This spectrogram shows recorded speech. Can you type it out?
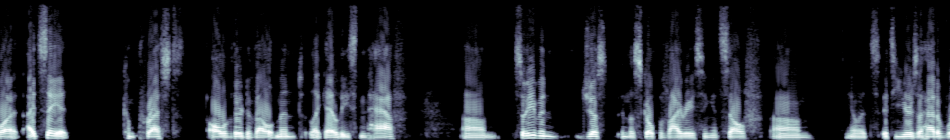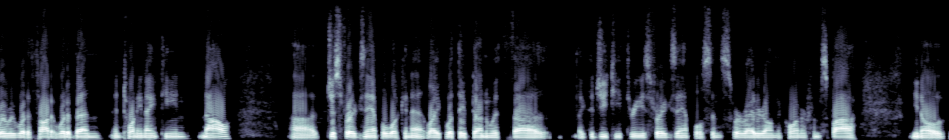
But I'd say it compressed all of their development like at least in half. Um, so even just in the scope of iRacing itself, um, you know, it's it's years ahead of where we would have thought it would have been in 2019 now. Uh, just for example, looking at like what they've done with uh, like the GT3s, for example, since we're right around the corner from Spa, you know,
